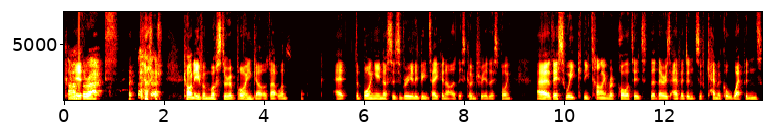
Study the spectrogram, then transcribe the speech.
Can't, e- Anthrax. can't even muster a boing out of that one. Uh, the boinginess has really been taken out of this country at this point. Uh, this week, the Time reported that there is evidence of chemical weapons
